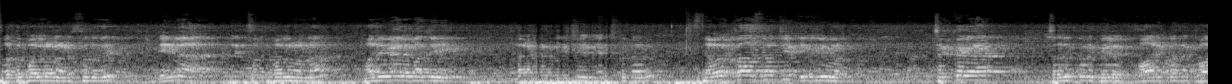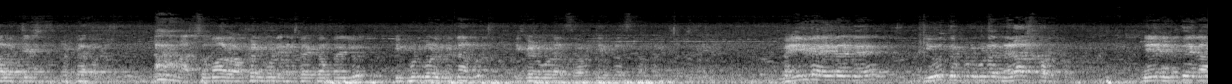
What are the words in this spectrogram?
సత్తుపల్లిలో నడుస్తున్నది. నిన్న నేను సత్తుపల్లిలో ఉన్న. పదివేల మంది మరి అక్కడ విషయం నేర్చుకున్నారు సెవెంత్ క్లాస్ నుంచి డిగ్రీ వరకు. చక్కగా చదువుకుని పిల్లలు వారికి క్వాలిఫికేషన్ ప్రకారం. సుమారు అక్కడ కూడా ఎనభై కంపెనీలు ఇప్పుడు కూడా విన్నాను. ఇక్కడ కూడా సెవెంటీ ప్లస్ కంపెనీస్ మెయిన్గా ఏంటంటే యూత్ ఎప్పుడు కూడా నిరాశపడతాం నేను ఇంతేనా?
